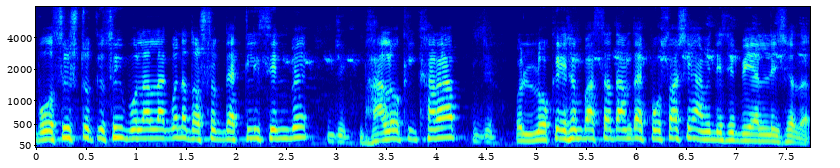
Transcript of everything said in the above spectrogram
বৈশিষ্ট্য কিছুই বলার লাগবে না দর্শক দেখলেই চিনবে। জি। ভালো কি খারাপ? জি। ওই লোকে এরকম বাচ্চা দাম দেয় পঁচাশি আমি দিয়েছি বিয়াল্লিশ হাজার।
